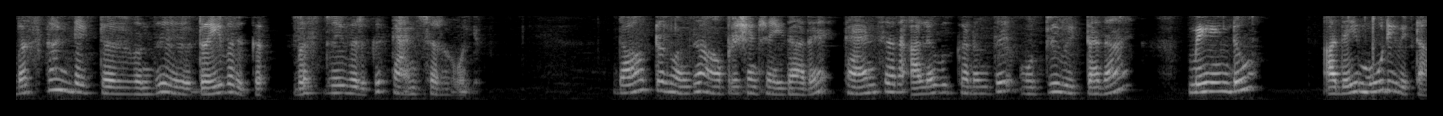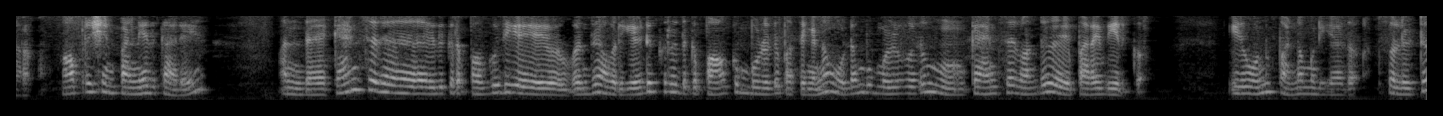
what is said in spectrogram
பஸ் கண்டக்டர் வந்து டிரைவருக்கு பஸ் டிரைவருக்கு கேன்சர் நோய். டாக்டர் வந்து ஆப்ரேஷன் செய்தார். கேன்சர் அளவு கடந்து முற்றிவிட்டதால் மீண்டும் அதை மூடி விட்டாராம் ஆப்ரேஷன் பண்ணியிருக்காரு. அந்த கேன்சர் இருக்கிற பகுதியை வந்து அவர் எடுக்கிறதுக்கு பார்க்கும் பொழுது பார்த்திங்கன்னா உடம்பு முழுவதும் கேன்சர் வந்து பரவி இருக்கு. இது ஒன்றும் பண்ண முடியாது சொல்லிட்டு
